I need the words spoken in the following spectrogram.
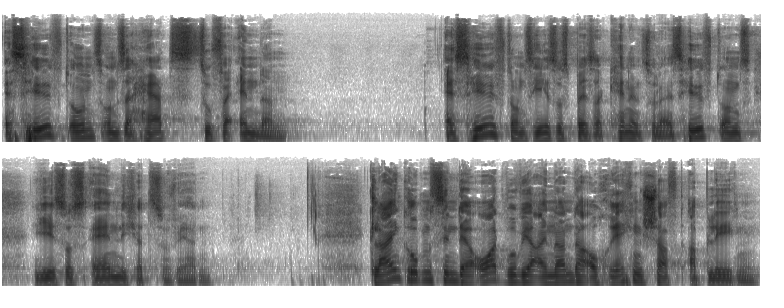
Es hilft uns, unser Herz zu verändern. Es hilft uns, Jesus besser kennenzulernen. Es hilft uns, Jesus ähnlicher zu werden. Kleingruppen sind der Ort, wo wir einander auch Rechenschaft ablegen.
